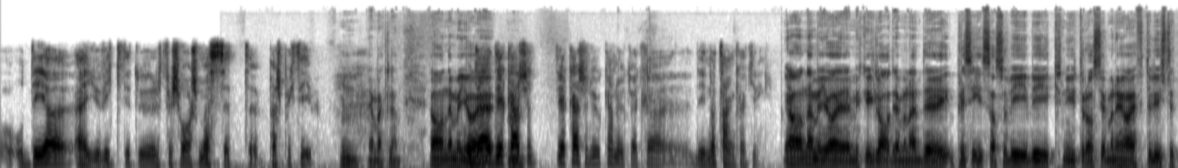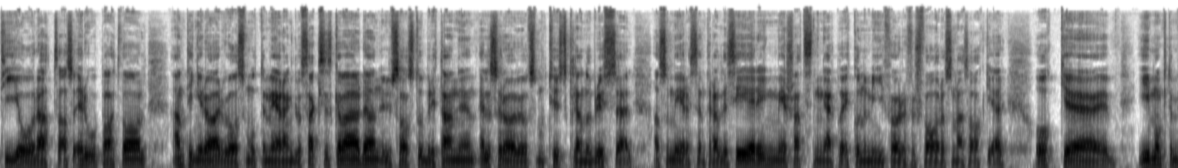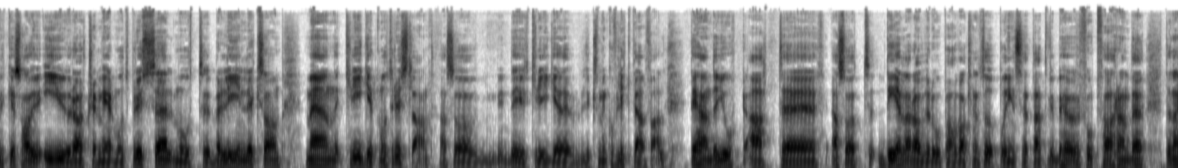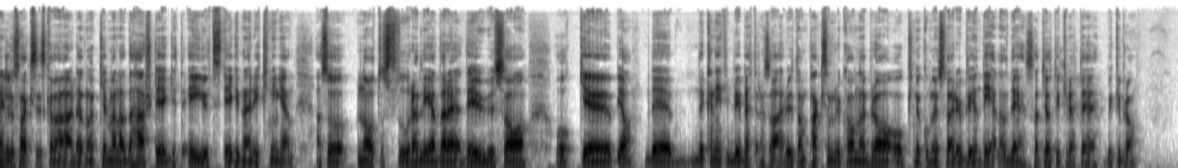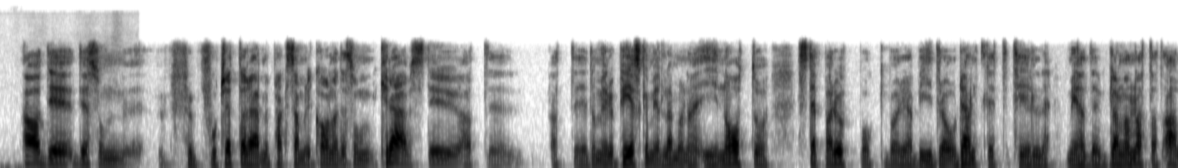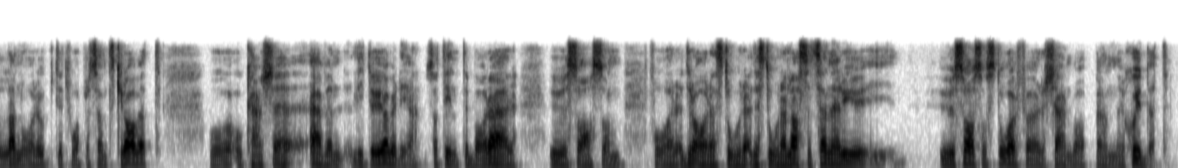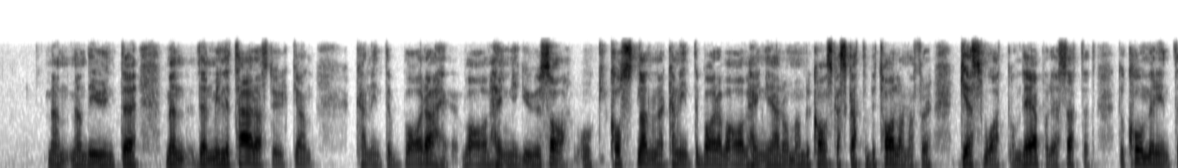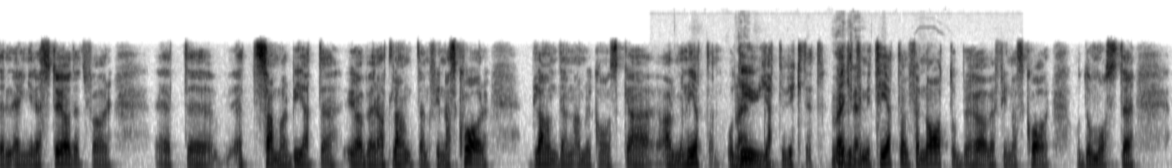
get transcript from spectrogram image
och det är ju viktigt ur ett försvarsmässigt eh, perspektiv. Mm, ja, verkligen. Ja, nej, men jag och det, det, kanske, mm. det kanske du kan utveckla eh, dina tankar kring. Ja, nej men jag är mycket glad. Jag menar, det precis, alltså vi, vi knyter oss, jag menar jag har efterlyst i tio år att alltså Europa har ett val, antingen rör vi oss mot den mer anglosaxiska världen, USA och Storbritannien, eller så rör vi oss mot Tyskland och Bryssel. Alltså mer centralisering, mer satsningar på ekonomi före försvar och sådana saker. Och eh, i mångt och mycket så har ju EU rört sig mer mot Bryssel, mot Berlin liksom, men kriget mot Ryssland, alltså det är ju ett krig, eh, liksom en konflikt i alla fall, det har ändå gjort att eh, alltså att delar av Europa har vaknat upp och insett att vi behöver fortfarande den anglosaxiska världen och jag menar det här steget är ju ett steg i den här riktningen. Alltså NATOs stora ledare, det är USA och eh, ja, det, det kan inte bli bättre än så här utan Pax Americana är bra och nu kommer Sverige bli en del av det så att jag tycker att det är mycket bra. Ja, det, det som för att fortsätta det här med Pax Americana, det som krävs det är ju att eh, att eh, de europeiska medlemmarna i NATO steppar upp och börjar bidra ordentligt till med bland annat att alla når upp till 2 kravet och, och, kanske även lite över det så att det inte bara är USA som får dra den stora, det stora lasset. Sen är det ju USA som står för kärnvapenskyddet. Men, men det är ju inte, men den militära styrkan kan inte bara vara avhängig USA och kostnaderna kan inte bara vara avhängiga de amerikanska skattebetalarna för guess what, om det är på det sättet, då kommer inte längre stödet för ett, eh, ett samarbete över Atlanten finnas kvar bland den amerikanska allmänheten. Och Nej. det är ju jätteviktigt. Verkligen. Legitimiteten för NATO behöver finnas kvar och då måste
